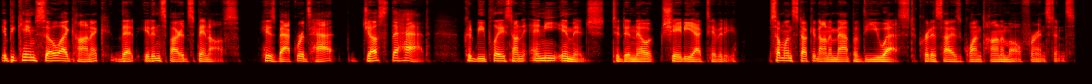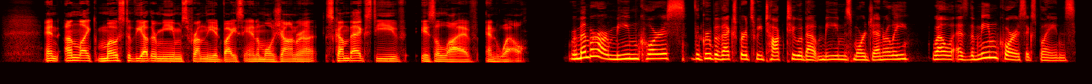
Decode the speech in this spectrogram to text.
It became so iconic that it inspired spin offs. His backwards hat, just the hat, could be placed on any image to denote shady activity. Someone stuck it on a map of the US to criticize Guantanamo, for instance. And unlike most of the other memes from the advice animal genre, Scumbag Steve is alive and well. Remember our meme chorus, the group of experts we talked to about memes more generally? Well, as the meme chorus explains,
